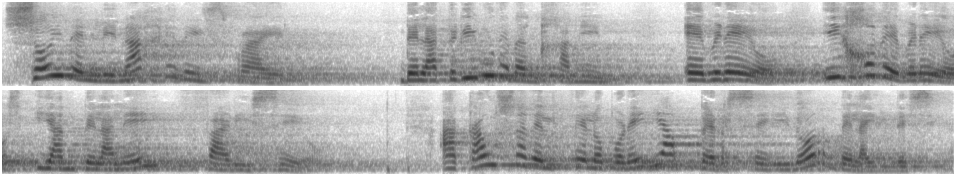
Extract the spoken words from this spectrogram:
Soy del linaje de Israel, de la tribu de Benjamín, hebreo, hijo de hebreos y ante la ley fariseo, a causa del celo por ella, perseguidor de la Iglesia.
